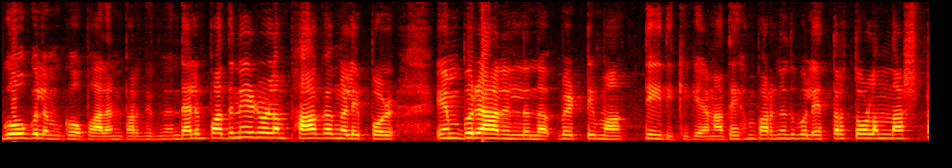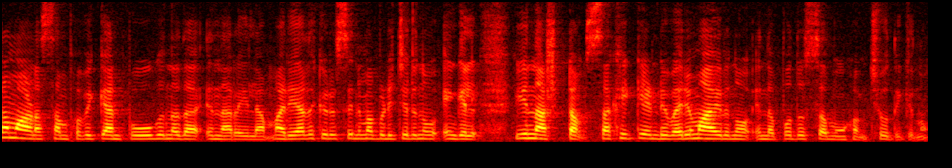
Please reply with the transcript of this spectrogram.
ഗോകുലം ഗോപാലൻ പറഞ്ഞിരുന്നു. എന്തായാലും പതിനേഴോളം ഭാഗങ്ങൾ ഇപ്പോൾ എംപുരാനിൽ നിന്ന് വെട്ടിമാറ്റിയിരിക്കുകയാണ്. അദ്ദേഹം പറഞ്ഞതുപോലെ എത്രത്തോളം നഷ്ടമാണ് സംഭവിക്കാൻ പോകുന്നത് എന്നറിയില്ല. മര്യാദയ്ക്ക് ഒരു സിനിമ പിടിച്ചിരുന്നു എങ്കിൽ ഈ നഷ്ടം സഹിക്കേണ്ടി വരുമായിരുന്നോ എന്ന് പൊതുസമൂഹം ചോദിക്കുന്നു.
